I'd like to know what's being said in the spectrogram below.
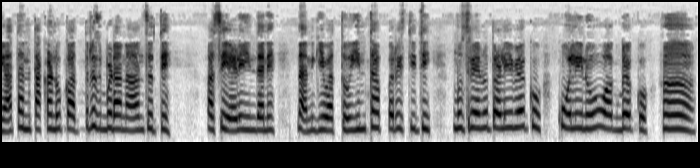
ಯಾತನ ತಗೊಂಡು ಕತ್ತರಿಸ್ಬಿಡೋಣ ಅನ್ಸುತ್ತೆ. ಆ ಹೇಳಿಯಿಂದಾನೆ ನನಗಿವತ್ತು ಇಂಥ ಪರಿಸ್ಥಿತಿ. ಮುಸ್ರೇನು ತೊಳಿಬೇಕು, ಕೂಲಿನೂ ಹೋಗ್ಬೇಕು ಹಾ.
